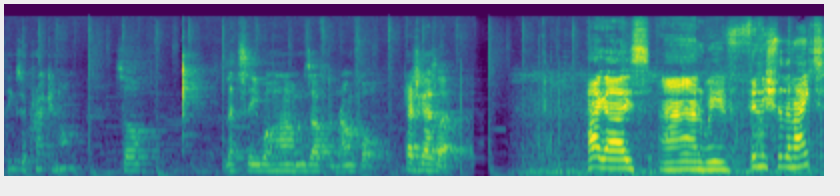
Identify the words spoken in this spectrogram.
things are cracking on. So let's see what happens after round 4. Catch you guys later. Hi guys, and we've finished for the night.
